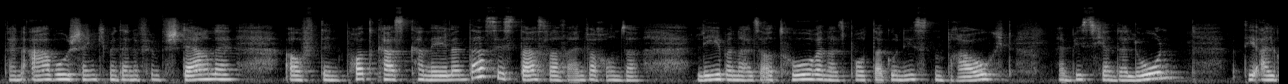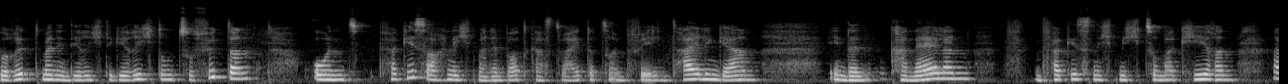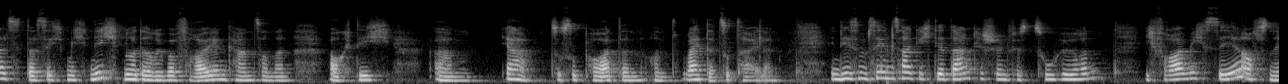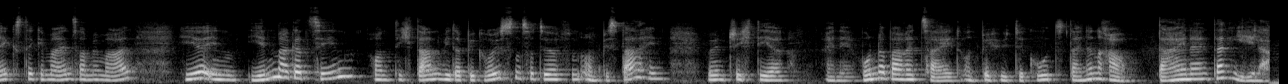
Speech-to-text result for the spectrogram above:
dein Abo, schenk mir deine fünf Sterne auf den Podcast-Kanälen. Das ist das, was einfach unser Leben als Autoren, als Protagonisten braucht. Ein bisschen der Lohn, die Algorithmen in die richtige Richtung zu füttern und vergiss auch nicht, meinen Podcast weiter zu empfehlen. Teile ihn gern in den Kanälen. Vergiss nicht, mich zu markieren, als dass ich mich nicht nur darüber freuen kann, sondern auch dich ähm, ja, zu supporten und weiterzuteilen. In diesem Sinn sage ich dir Dankeschön fürs Zuhören. Ich freue mich sehr aufs nächste gemeinsame Mal hier im Yin Magazin und dich dann wieder begrüßen zu dürfen. Und bis dahin wünsche ich dir eine wunderbare Zeit und behüte gut deinen Raum. Deine Daniela.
